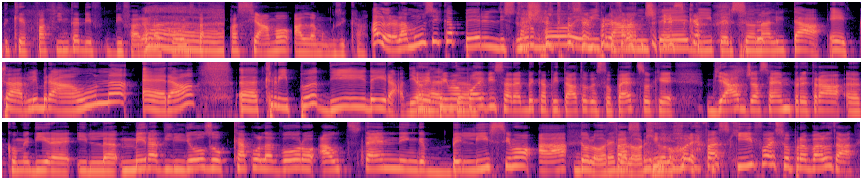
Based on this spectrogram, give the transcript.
che, che fa finta di, di fare la Ah. colta. Passiamo alla musica. Allora, la musica per il disturbo evitante Francesca. Di personalità. E Charlie Brown era eh, Creep di, dei Radiohead. E prima o poi vi sarebbe capitato questo pezzo che viaggia sempre tra, eh, come dire, il meraviglioso capolavoro outstanding, bellissimo, a Dolore, fa dolore, schifo- dolore. Fa schifo e sopravvalutato.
